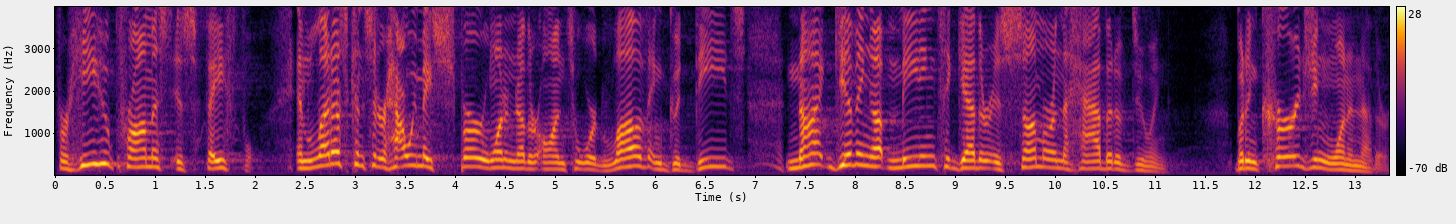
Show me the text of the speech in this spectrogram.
For he who promised is faithful. And let us consider how we may spur one another on toward love and good deeds, not giving up meeting together as some are in the habit of doing, but encouraging one another,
